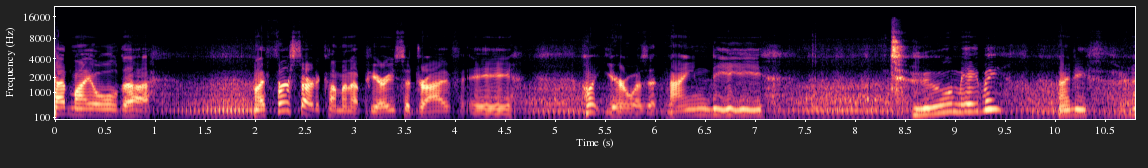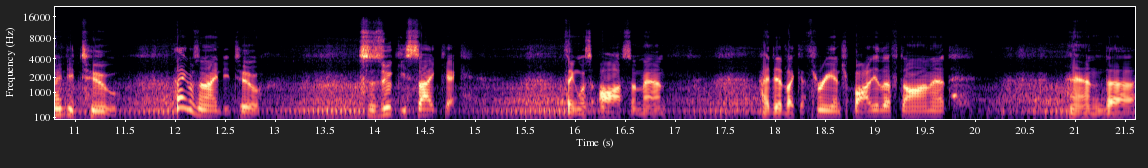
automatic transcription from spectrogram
Had my old, uh, when I first started coming up here, I used to drive a, what year was it? 92 maybe? 90, 92. I think it was a 92. Suzuki Sidekick. Thing was awesome, man. I did like a three inch body lift on it. And, uh,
